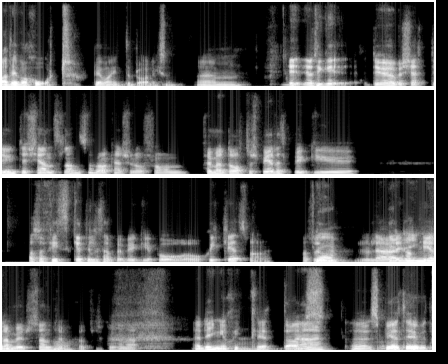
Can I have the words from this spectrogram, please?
Ja, det var hårt. Det var inte bra liksom. Det- Jag tycker det översätter ju inte känslan så bra kanske då från, för men datorspelet bygger ju, alltså fiske till exempel bygger på skicklighet snarare. Alltså Ja. du, du lär dig hantera ingen- musen typ. ja. Att du ska kunna, Nej, det är ingen skicklighet alls. Eh, Spelet är ju ett,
